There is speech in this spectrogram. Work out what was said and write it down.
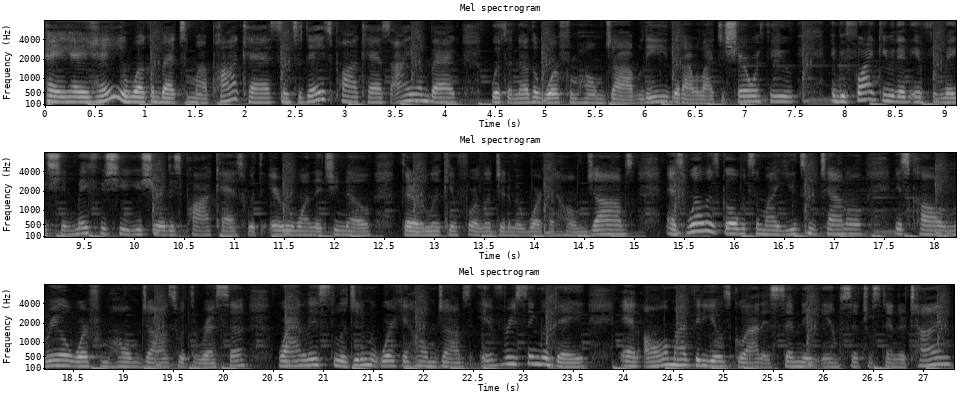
Hey, hey, hey, and welcome back to my podcast. In today's podcast, I am back with another work from home job lead that I would like to share with you. And before I give you that information, make sure you share this podcast with everyone that you know that are looking for legitimate work at home jobs, as well as go over to my YouTube channel. It's called Real Work from Home Jobs with Theresa, where I list legitimate work at home jobs every single day, and all of my videos go out at 7 a.m. Central Standard Time.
